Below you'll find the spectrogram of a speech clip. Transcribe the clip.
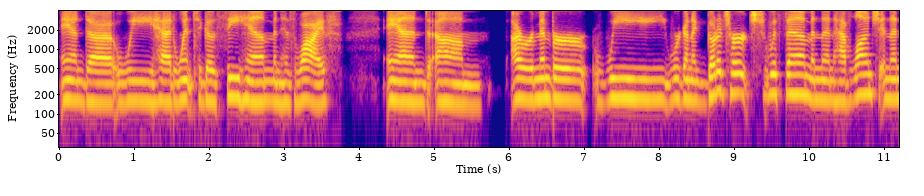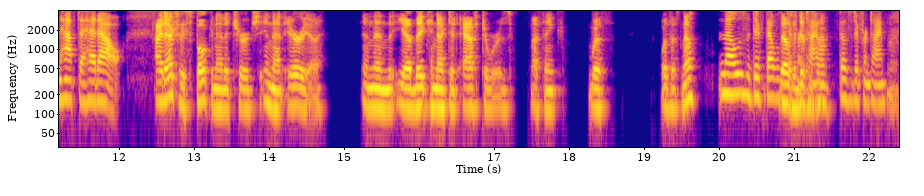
and uh, we had went to go see him and his wife, and um, I remember we were gonna go to church with them and then have lunch and then have to head out. I'd actually spoken at a church in that area, and then yeah, they connected afterwards. I think with with us. No, No, it was a diff- that was, That a, was a different different time. time? That was a different time.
